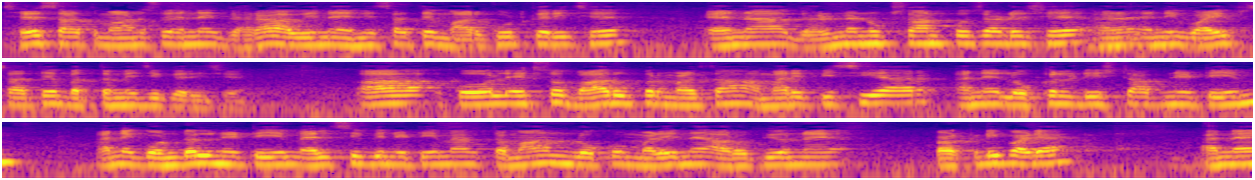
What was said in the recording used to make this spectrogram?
છ સાત માણસો એને ઘરે આવીને એની સાથે મારકૂટ કરી છે. એના ઘરને નુકસાન પહોંચાડે છે અને એની વાઈફ સાથે બદતમીજી કરી છે. આ કોલ એકસો બાર ઉપર મળતા અમારી પીસીઆર અને લોકલ ડી સ્ટાફની ટીમ અને ગોંડલની ટીમ, એલસીબીની ટીમ એમ તમામ લોકો મળીને આરોપીઓને પકડી પાડ્યા. અને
